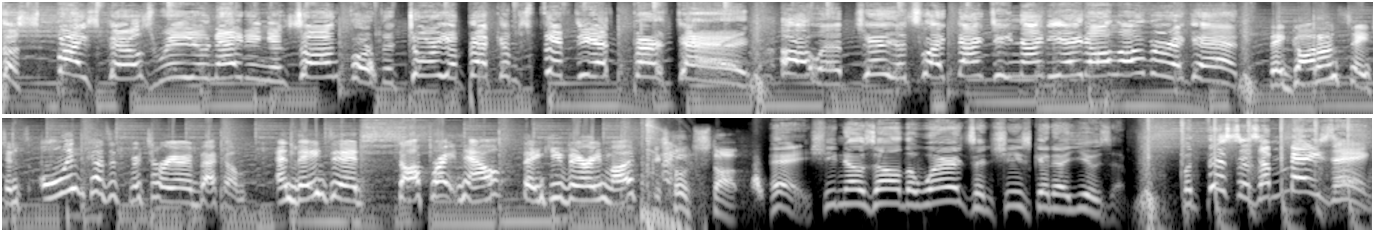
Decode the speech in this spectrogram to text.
The Spice Girls reuniting in song for Victoria Beckham's 50th birthday! Oh, OMG, it's like 1998 all over again! They got on stage, and it's only because it's Victoria Beckham. And they did Stop Right Now, thank you very much. It's called Stop. Hey, she knows all the words and she's gonna use them. But this is amazing!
